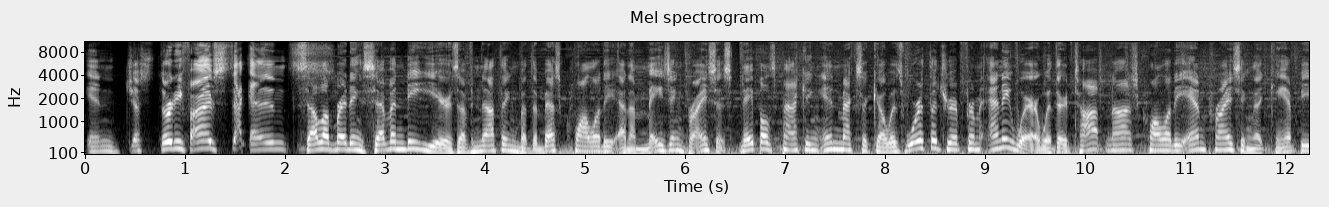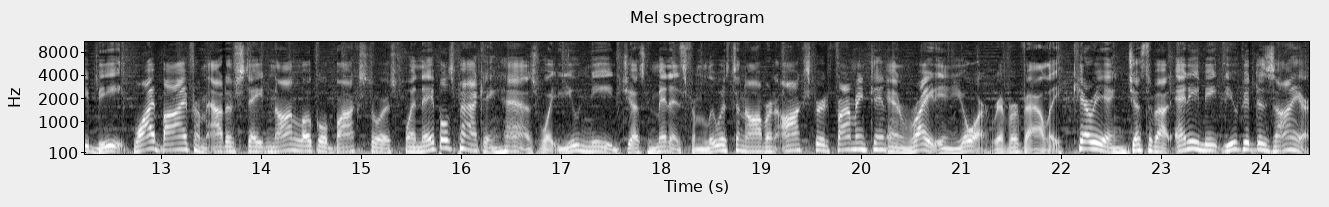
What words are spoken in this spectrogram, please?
in just 35 seconds. Celebrating 70 years of nothing but the best quality at amazing prices. Naples Packing in Mexico is worth a trip from anywhere with their top notch quality and pricing that can't be beat. Why buy from out of state, non local box stores when Naples Packing has what you need just minutes from Lewiston, Auburn, Oxford, Farmington, and right in your River Valley? Carrying just about any meat you could desire,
